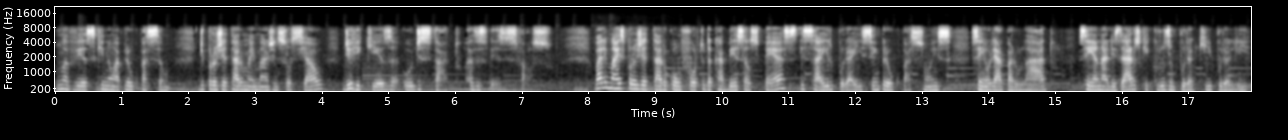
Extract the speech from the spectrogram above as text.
uma vez que não há preocupação de projetar uma imagem social de riqueza ou de status, às vezes falso. Vale mais projetar o conforto da cabeça aos pés e sair por aí sem preocupações, sem olhar para o lado, sem analisar os que cruzam por aqui e por ali.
